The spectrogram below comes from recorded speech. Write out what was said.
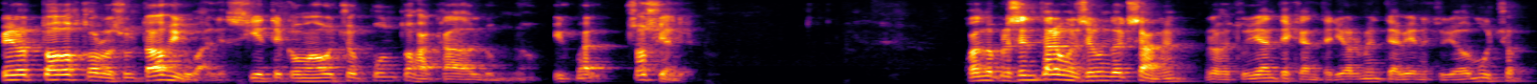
Pero todos con resultados iguales, 7,8 puntos a cada alumno, igual socialismo. Cuando presentaron el segundo examen, los estudiantes que anteriormente habían estudiado mucho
